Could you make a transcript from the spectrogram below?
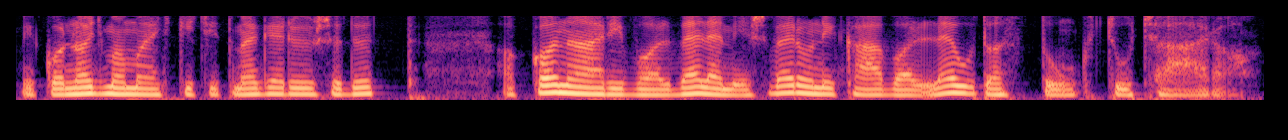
Mikor nagymama egy kicsit megerősödött, a kanárival, velem és Veronikával leutaztunk csúcsára.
